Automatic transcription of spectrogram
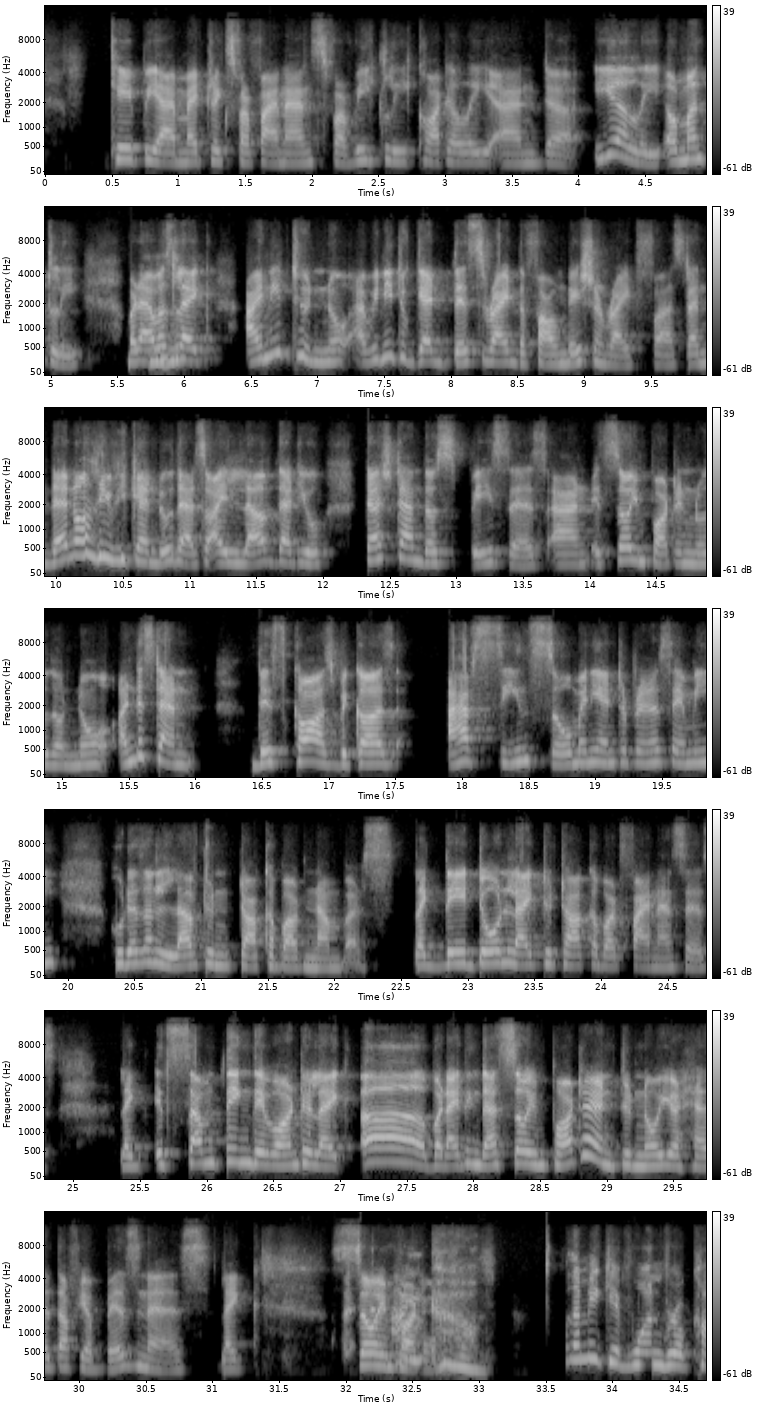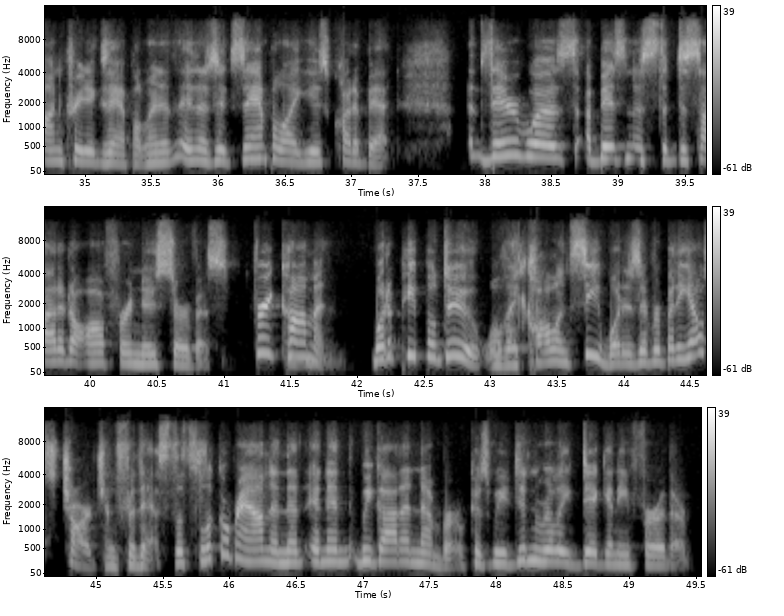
KPI metrics for finance for weekly, quarterly, and uh, yearly or monthly. But I was mm-hmm. like, I need to know, we need to get this right, the foundation right first, and then only we can do that. So I love that you touched on those spaces, and it's so important to know, understand this cause because I have seen so many entrepreneurs, Amy, who doesn't love to talk about numbers. Like they don't like to talk about finances like it's something they want to like oh but i think that's so important to know your health of your business. Like so important I, oh, let me give one real concrete example and it's an example i use quite a bit. There was a business that decided to offer a new service. Very mm-hmm. common. Mm-hmm. what do people do? Well they call and see what is everybody else charging for this? Let's look around and then and then we got a number because we didn't really dig any further.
